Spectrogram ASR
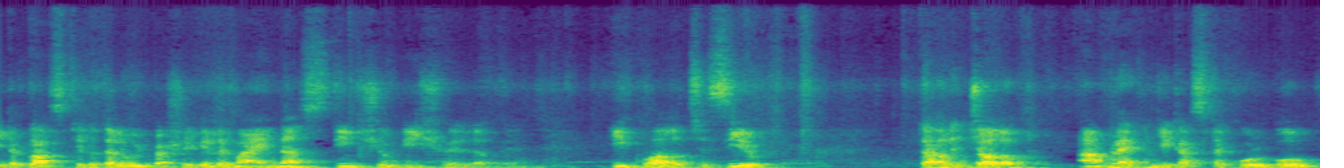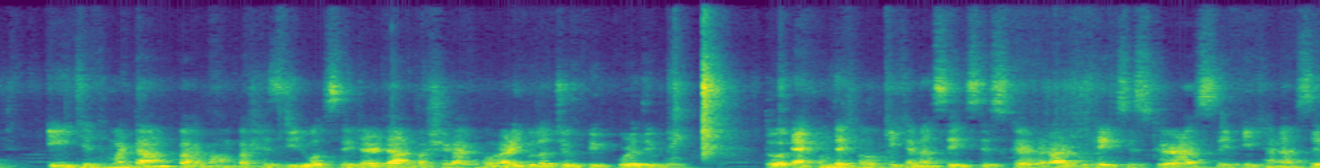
এটা প্লাস ছিল, তাহলে ওই পাশে গেলে মাইনাস তিনশো বিশ হয়ে যাবে। ইকুয়াল হচ্ছে জিরো তাহলে চলো, আমরা এখন যে কাজটা করব, এই যে তোমার ডান বাম পাশে জিরো আছে এটা ডান পাশে রাখব, আর এগুলো যোগ বিয়োগ করে দেব। তো এখন দেখো, এখানে আছে এক্স স্কোয়ার আর কোথায় এক্স স্কোয়ার আছে? এখানে আছে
